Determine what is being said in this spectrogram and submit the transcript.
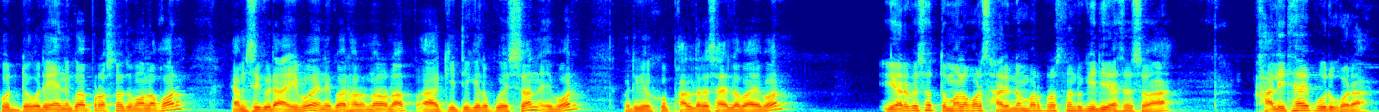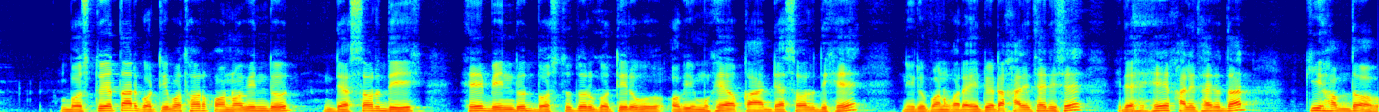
শুদ্ধ। গতিকে এনেকুৱা প্ৰশ্ন তোমালোকৰ এম চি কিউত আহিব এনেকুৱা ধৰণৰ অলপ ক্ৰিটিকেল কুৱেশ্যন এইবোৰ। গতিকে খুব ভালদৰে চাই ল'বা এইবোৰ। ইয়াৰ পিছত তোমালোকৰ চাৰি নম্বৰ প্ৰশ্নটো কি দিয়া আছে চোৱা। খালী ঠাই পূৰ কৰা। বস্তু এটাৰ গতিপথৰ কোনো বিন্দুত ডেছৰ দিশ সেই বিন্দুত বস্তুটোৰ গতিৰ অভিমুখে অঁকা ডেছৰ দিশে নিৰূপণ কৰে। এইটো এটা খালী ঠাই দিছে। এতিয়া সেই খালী ঠাইটোত কি শব্দ হ'ব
